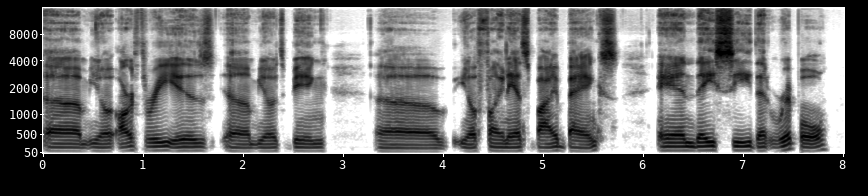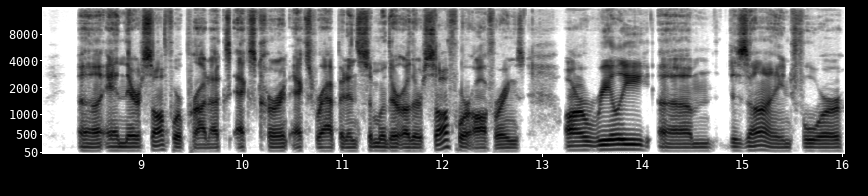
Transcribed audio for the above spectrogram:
um, you know R3 is um, you know it's being uh, you know financed by banks, and they see that Ripple uh, and their software products, Xcurrent, Xrapid, and some of their other software offerings are really um, designed for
